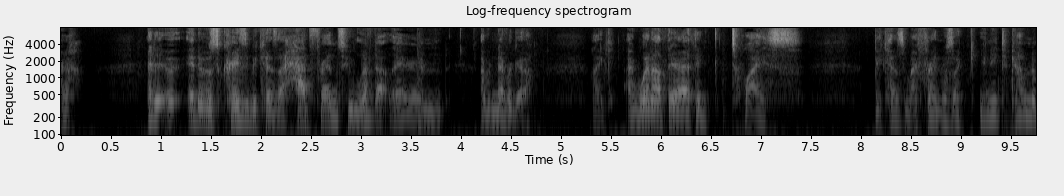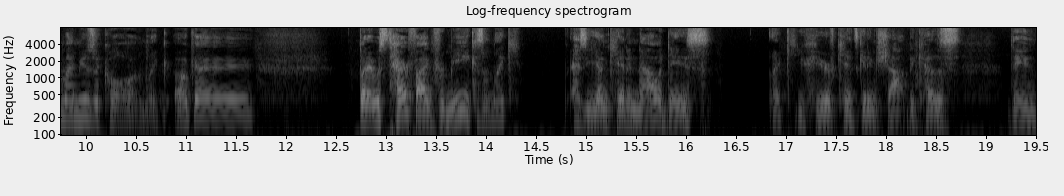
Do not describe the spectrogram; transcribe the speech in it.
Yeah. And it, and it was crazy because I had friends who lived out there and I would never go. Like, I went out there, I think, twice because my friend was like, You need to come to my musical. I'm like, Okay. But it was terrifying for me because I'm like, as a young kid and nowadays, like, you hear of kids getting shot because they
